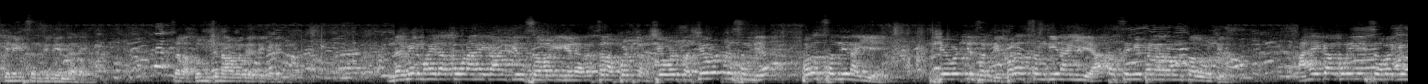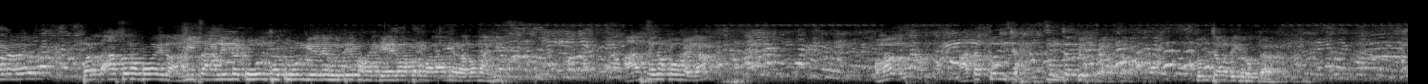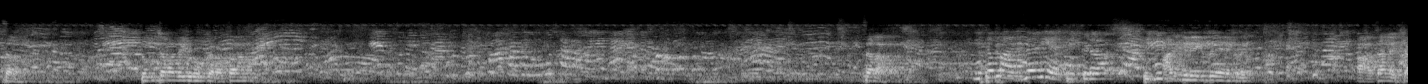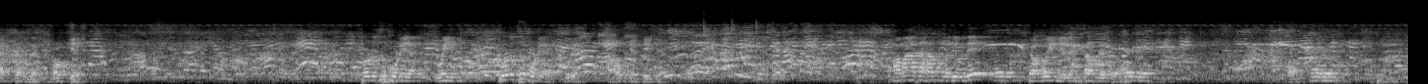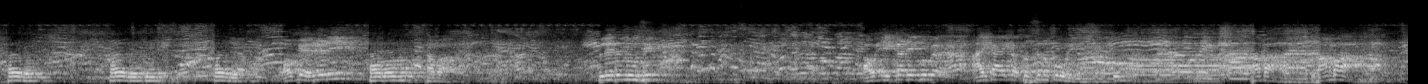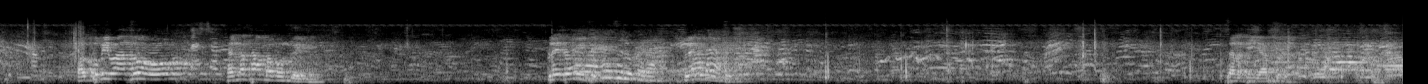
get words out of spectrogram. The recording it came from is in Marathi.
आणखीन एक संधी देणार आहे. चला तुमची नावं द्या तिकडे. नवीन महिला कोण आहे का? आणखीन सहभागी घेणार. चला पटकन. शेवटचा शेवटची संधी आहे. परत संधी नाहीये. शेवटची संधी परत संधी नाहीये. आता सेमीफायनल राऊंड चालू होतील. आहे का कोणी सहभागी होणार? परत असं नको व्हायला. मी चांगली नटवून थटवून गेले होते. भाग घ्यायला पण मला मिळाला नाही. असं नको व्हायला. मग आता तुमच्या तुमच्या ग्रुप करा. चला. तुमच्यामध्ये ग्रुप करा. चला. तुमच्यामध्ये ग्रुप करा चला. चला. इथं पाच जणी आहेत इकडं तिघी आणखीन एक जण इकडे. हा चालेल चार चार जण ओके थोडंसं पुढे या. वही. थोडंसं पुढे या. पुढे हा ओके ठीक आहे. हा माझा हात मध्ये उदे का वही नेले स्टाफ देतो ओके रेडी थांबा प्ले द म्युझिक अहो एका एक उभे ऐका ऐका तसं नको होईल. थांबा थांबा. अहो तुम्ही वाजवा हो. त्यांना थांबा म्हणतोय मी. प्ले द म्युझिक सुरू करा. प्ले द म्युझिक चला ठीक आहे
